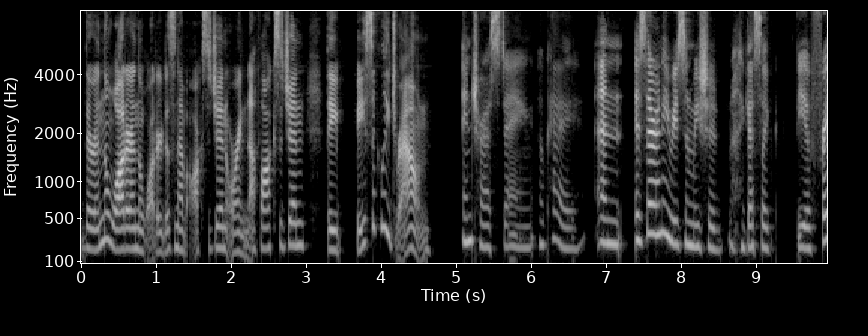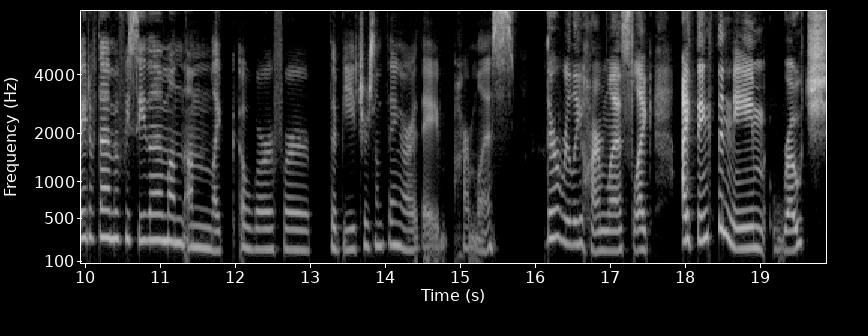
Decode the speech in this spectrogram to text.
they're in the water and the water doesn't have oxygen or enough oxygen, they basically drown. Interesting. Okay. And is there any reason we should, I guess, like be afraid of them if we see them on on like a wharf or the beach or something, or are they harmless? They're really harmless. Like I think the name roach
